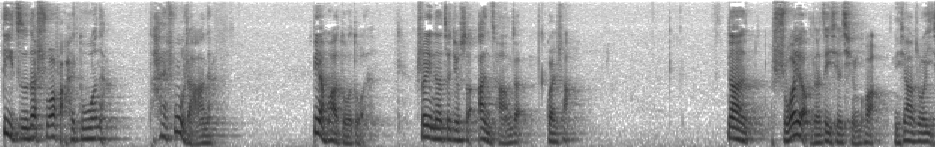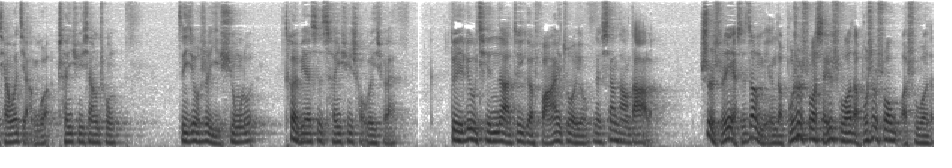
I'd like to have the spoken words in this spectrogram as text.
地支的说法还多呢，它还复杂呢，变化多端，所以呢，这就是暗藏着官煞。那所有的这些情况，你像说以前我讲过辰戌相冲，这就是以凶论，特别是辰戌丑未全，对六亲呢这个妨碍作用那相当大了。事实也是证明的，不是说谁说的，不是说我说的，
